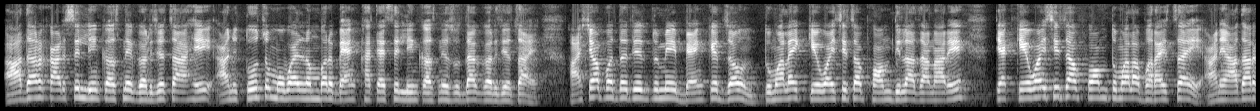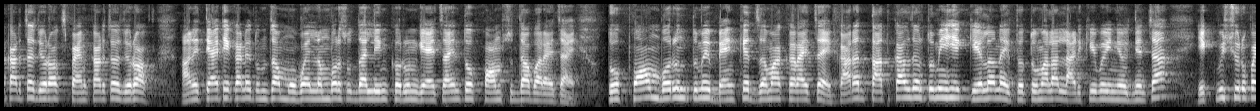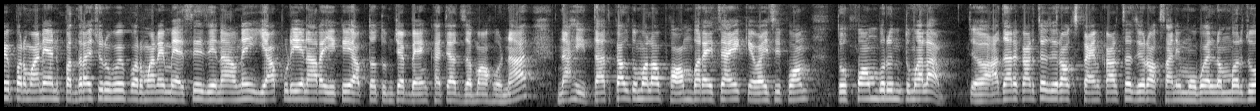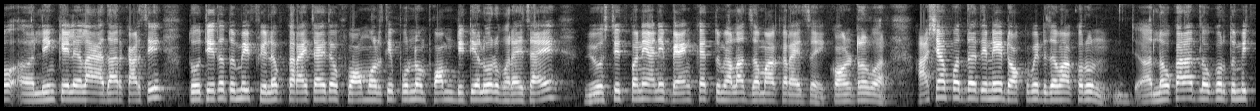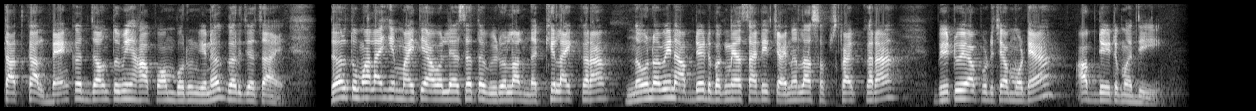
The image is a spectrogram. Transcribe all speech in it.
आधार कार्डचे लिंक असणे गरजेचं आहे आणि तोच मोबाईल नंबर बँक खात्याचे लिंक असणे सुद्धा गरजेचं आहे. अशा पद्धतीने तुम्ही बँकेत जाऊन तुम्हाला एक के वाय सीचा फॉर्म दिला जाणार आहे. त्या के वाय सीचा फॉर्म तुम्हाला भरायचा आहे आणि आधार कार्डचा झेरॉक्स पॅन कार्डचा झेरॉक्स आणि त्या ठिकाणी तुमचा मोबाईल नंबरसुद्धा लिंक करून घ्यायचा आहे आणि तो फॉर्मसुद्धा भरायचा आहे. तो फॉर्म भरून तुम्ही बँकेत जमा करायचा आहे. कारण तात्काळ जर तुम्ही हे केलं नाही तर तुम्हाला लाडकी बहीण योजनेचा एकवीसशे रुपये प्रमाणे आणि पंधराशे रुपये प्रमाणे मेसेज येणार नाही. यापुढे येणारा एकही हप्ता तुमच्या बँक खात्यात जमा होणार नाही. तात्काळ तुम्हाला फॉर्म भरायचा आहे के वाय सी फॉर्म. तो फॉर्म भरून तुम्हाला आधार कार्डचा झेरॉक्स पॅन कार्डचा झेरॉक्स आणि मोबाईल नंबर जो लिंक केलेला आहे आधार कार्डशी तो तिथं तुम्ही फिलअप करायचा आहे. त्या फॉर्मवरती पूर्ण फॉर्म डिटेलवर भरायचा आहे. व्यवस्थितपणे आणि बँकेत तुम्हाला जमा करायचं आहे काउंटरवर अशा पद्धतीने डॉक्युमेंट जमा करून लवकरात लवकर तुम्ही तात्काळ बँकेत जाऊन तुम्ही हा फॉर्म भरून घेणं गरजेचं आहे. जर तुम्हाला ही माहिती आवडली असेल तर व्हिडिओला नक्की लाईक करा. नवनवीन अपडेट बघण्यासाठी चॅनलला सबस्क्राईब करा. भेटूया पुढच्या मोठ्या अपडेटमध्ये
